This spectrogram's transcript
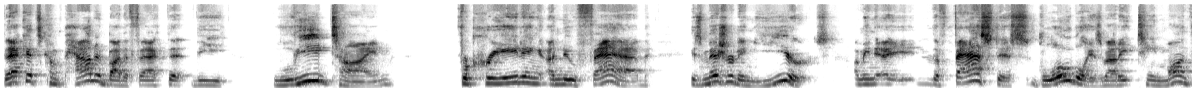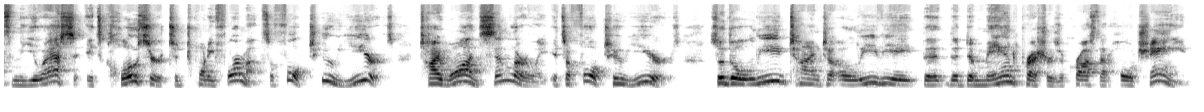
That gets compounded by the fact that the lead time for creating a new fab is measured in years. I mean, eh, the fastest globally is about 18 months. In the US, it's closer to 24 months, a full two years. Taiwan, similarly, it's a full two years. So the lead time to alleviate the, the demand pressures across that whole chain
